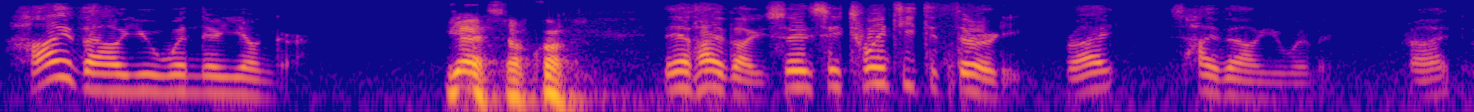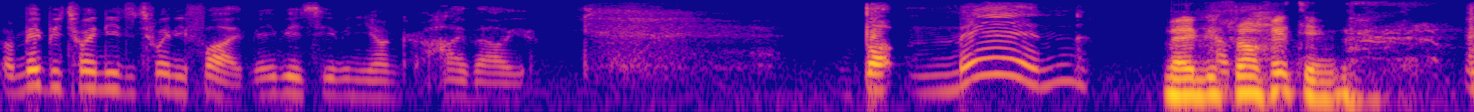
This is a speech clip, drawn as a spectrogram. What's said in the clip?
high value when they're younger. Yes, of course. They have high value. So let's say 20 to 30, right? It's high value women, right? Or maybe 20 to 25. Maybe it's even younger, high value. But men. Maybe from 15.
